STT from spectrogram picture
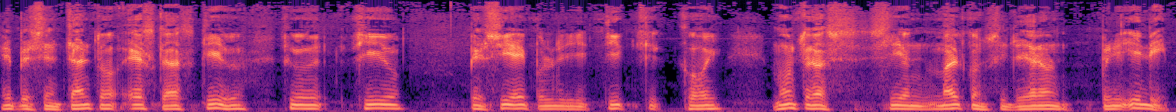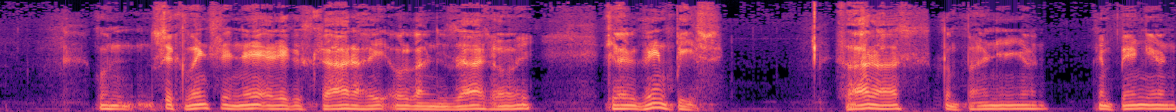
representanto estas tiu, tiu, tiu per siei politikoj montras sian malconsideron pri ili. Consequence ne registrarai organizajoi kiel Greenpeace faras campanion, campanion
